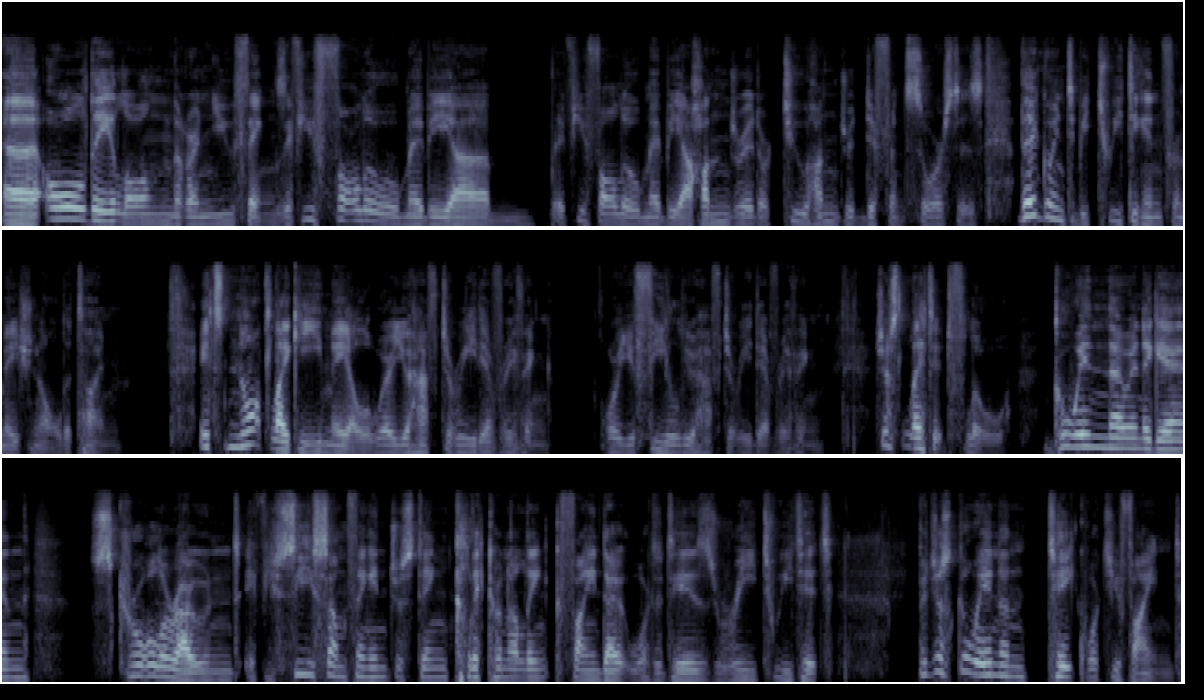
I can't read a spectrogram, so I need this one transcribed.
Uh, all day long, there are new things. If you follow maybe a if you follow maybe 100 or 200 different sources, they're going to be tweeting information all the time. It's not like email where you have to read everything or you feel you have to read everything. Just let it flow. Go in now and again, scroll around. If you see something interesting, click on a link, find out what it is, retweet it. But just go in and take what you find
